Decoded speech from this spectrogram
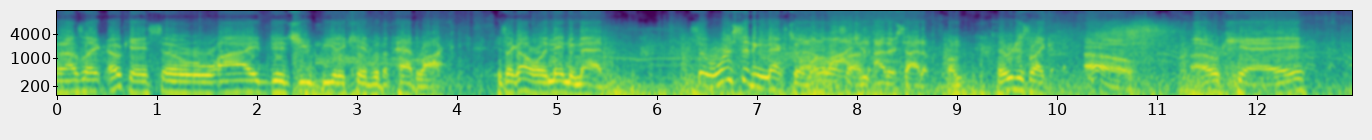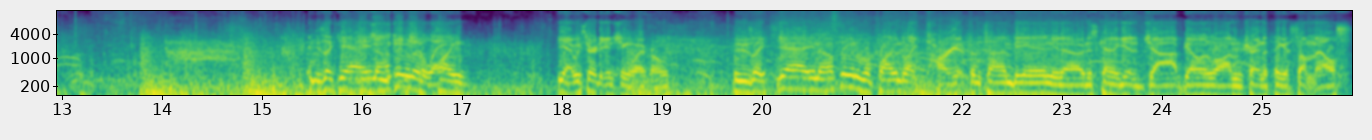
And I was like, okay, so why did you beat a kid with a padlock? He's like, oh, well, it made me mad. So we're sitting next to him, one of us on either side of him, and we're just like, oh, okay. And he's like, yeah, you know, you I'm thinking of away? Yeah, we started inching away from him. He was like, yeah, you know, I'm thinking of applying to like Target for the time being, you know, just kind of get a job going while I'm trying to think of something else.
